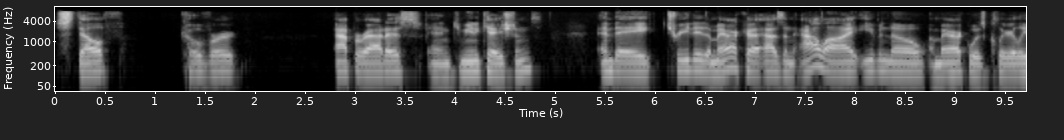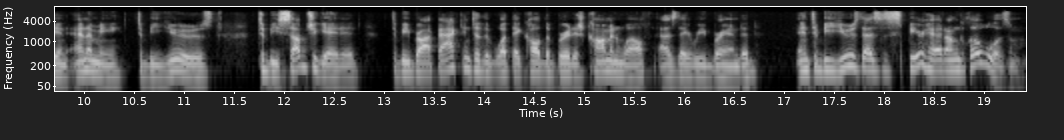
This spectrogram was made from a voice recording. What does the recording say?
stealth, covert apparatus, and communications. And they treated America as an ally, even though America was clearly an enemy to be used, to be subjugated, to be brought back into the, what they called the British Commonwealth, as they rebranded, and to be used as a spearhead on globalism.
